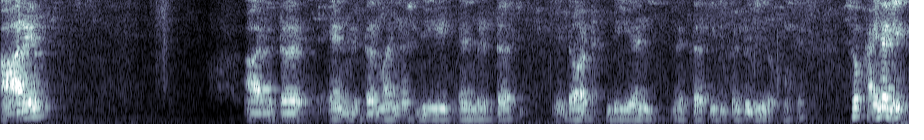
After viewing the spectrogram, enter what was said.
Rn r vector n vector minus d n vector dot dn vector is equal to 0 okay so finally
